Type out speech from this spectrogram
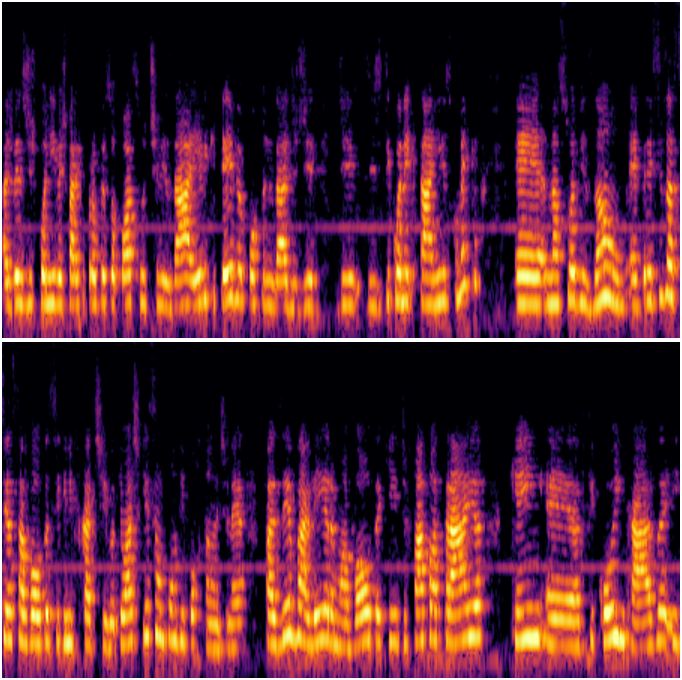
às vezes, disponíveis para que o professor possa utilizar, ele que teve a oportunidade de, de, de se conectar nisso, como é que, é, na sua visão, é, precisa ser essa volta significativa? Que eu acho que esse é um ponto importante, né? Fazer valer uma volta que, de fato, atraia quem é, ficou em casa e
